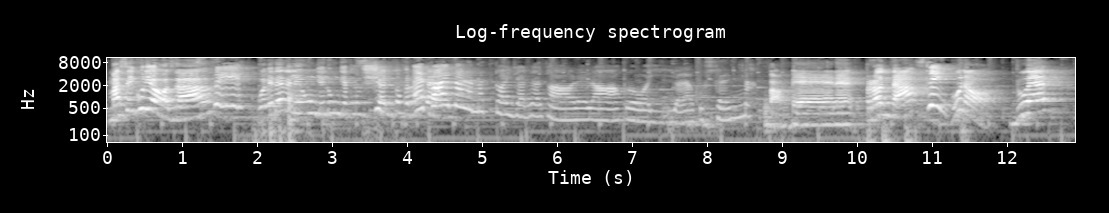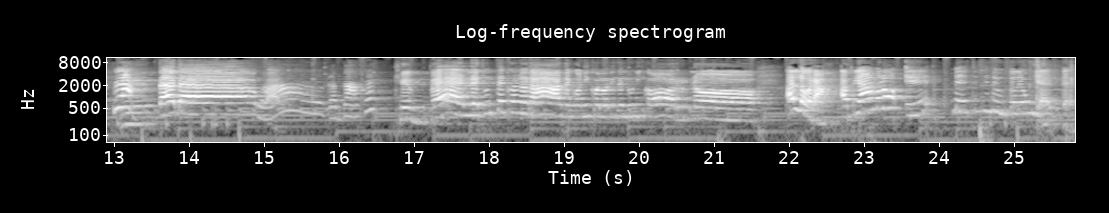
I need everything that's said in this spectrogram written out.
Ma sei curiosa? Sì. Vuoi vedere le unghie lunghe che ho scelto per E te? poi me la metto a Natale la croia, la costenna. Va bene. Pronta? Sì. Uno, due, Tre. e tada! Che belle, tutte colorate con i colori dell'unicorno. Allora, apriamolo e mettiti tutte le unghiette.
